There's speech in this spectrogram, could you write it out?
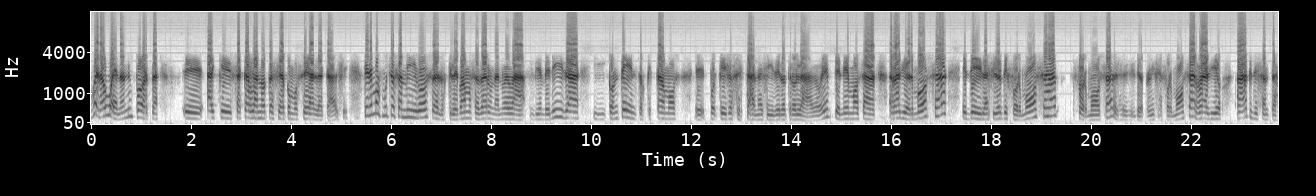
Bueno, bueno, no importa. Eh, hay que sacar la nota sea como sea en la calle. Tenemos muchos amigos a los que les vamos a dar una nueva bienvenida y contentos que estamos eh, porque ellos están allí del otro lado. ¿eh? Tenemos a Radio Hermosa de la ciudad de Formosa, Formosa, de la provincia de Formosa, Radio ARC de Santa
